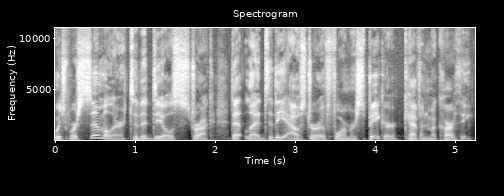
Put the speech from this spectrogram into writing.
which were similar to the deals struck that led to the ouster of former Speaker Kevin McCarthy.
